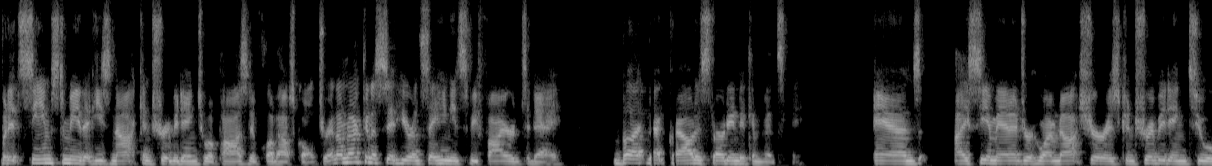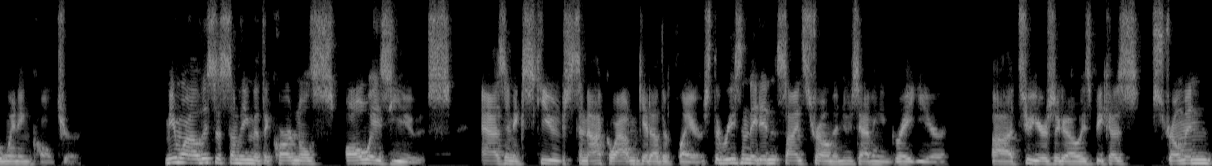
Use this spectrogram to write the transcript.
but it seems to me that he's not contributing to a positive clubhouse culture. And I'm not going to sit here and say he needs to be fired today, but that crowd is starting to convince me. And I see a manager who I'm not sure is contributing to a winning culture. Meanwhile, this is something that the Cardinals always use as an excuse to not go out and get other players. The reason they didn't sign Stroman, who's having a great year uh, two years ago, is because Stroman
